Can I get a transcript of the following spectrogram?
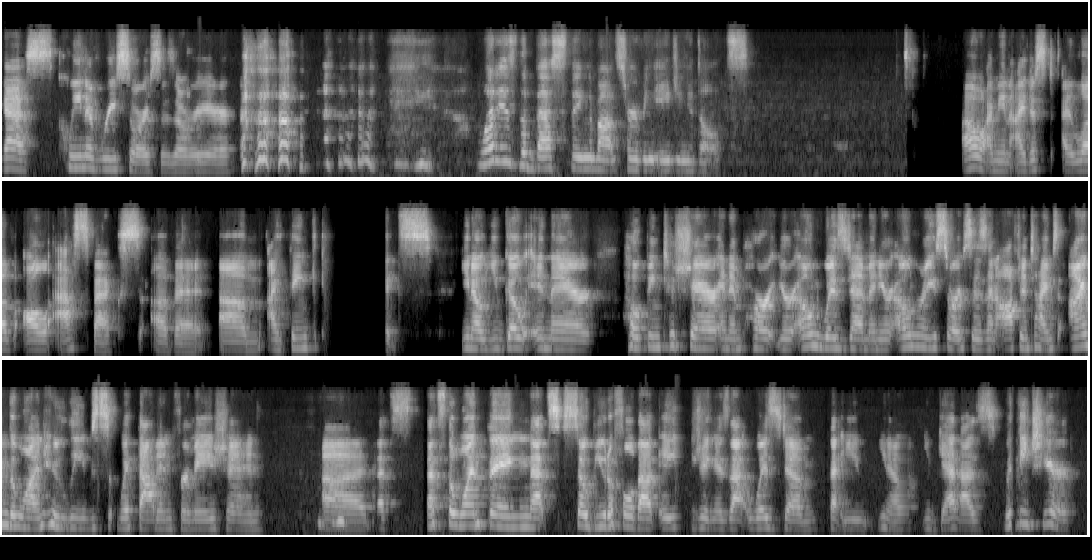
yes, queen of resources over here. what is the best thing about serving aging adults? Oh, I mean, I just I love all aspects of it. Um, I think it's you know you go in there hoping to share and impart your own wisdom and your own resources, and oftentimes I'm the one who leaves with that information. Uh, that's that's the one thing that's so beautiful about aging is that wisdom that you you know you get as with each year.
